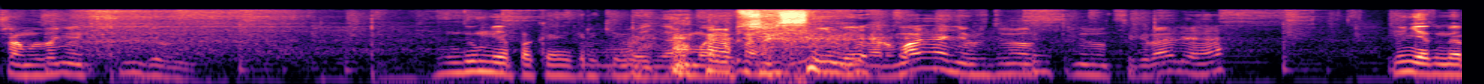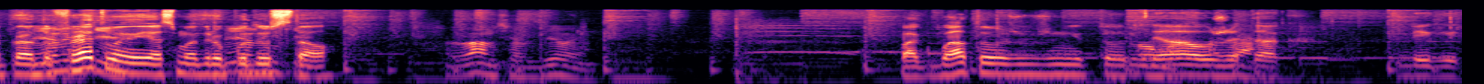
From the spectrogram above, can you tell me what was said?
Слушай, а мы занятия не делаем. Да у меня пока игроки вроде нормально все с ними. Нормально, они уже 90 минут сыграли, а? Ну нет, у меня, правда. Фредман, я смотрю, подустал. Ладно, сейчас сделаем. Пакба тоже уже не тот. Да, уже так. Бегает.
